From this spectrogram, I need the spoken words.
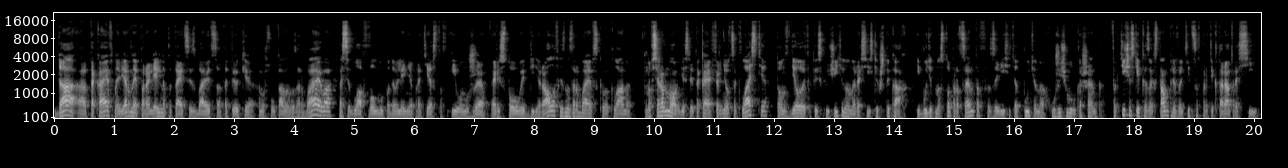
Да, Такаев, наверное, параллельно пытается избавиться от опеки Нурсултана Назарбаева, оседлав волну подавления протестов, и он уже арестовывает генералов из Назарбаевского клана. Но все равно, если Такаев вернется к власти, то он сделает это исключительно на российских штыках и будет на 100% зависеть от Путина, хуже, чем Лукашенко. Фактически Казахстан превратится в протекторат России.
